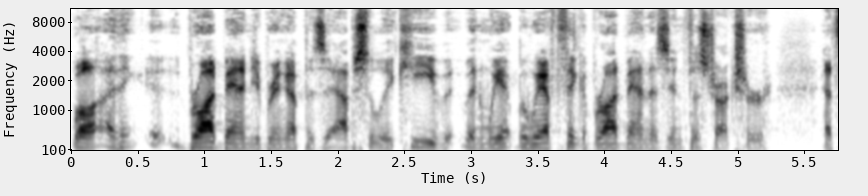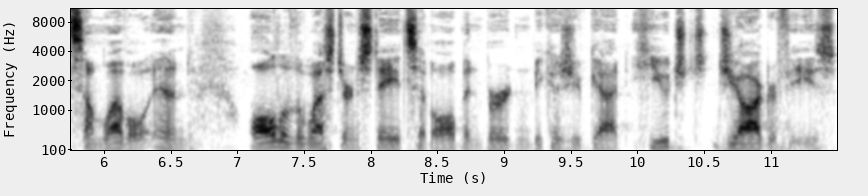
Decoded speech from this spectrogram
Well, I think uh, broadband you bring up is absolutely key, but we but we have to think of broadband as infrastructure at some level, and all of the western states have all been burdened because you've got huge geographies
